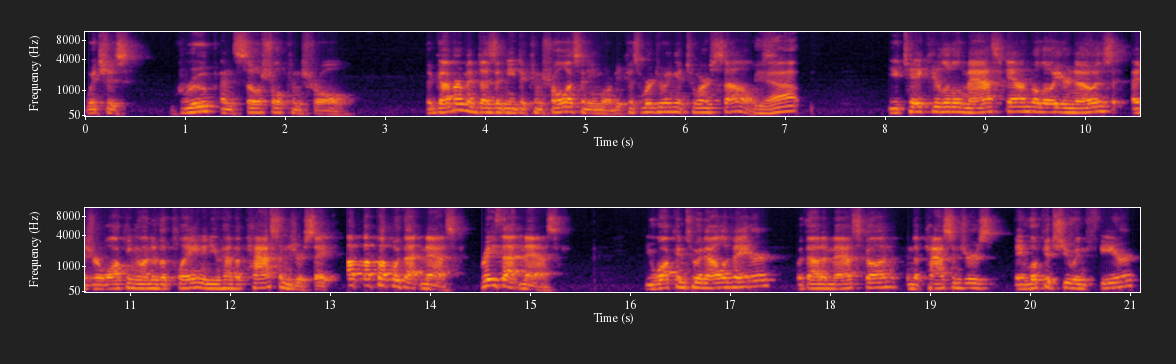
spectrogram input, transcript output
which is group and social control. The government doesn't need to control us anymore because we're doing it to ourselves. Yeah. You take your little mask down below your nose as you're walking onto the plane, and you have a passenger say, Up, up, up with that mask, raise that mask. You walk into an elevator without a mask on, and the passengers they look at you in fear,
